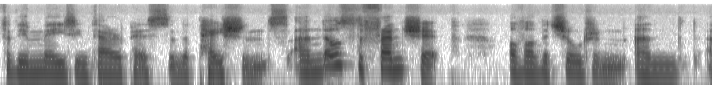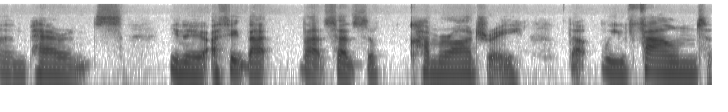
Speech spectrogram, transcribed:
for the amazing therapists and the patients and also the friendship of other children and and parents. You know i think that that sense of camaraderie that we found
